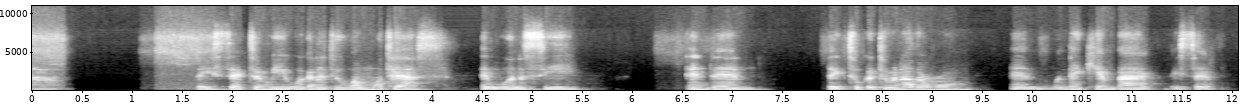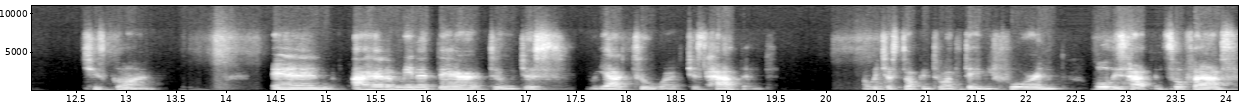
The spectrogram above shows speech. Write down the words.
uh, they said to me, we're gonna do one more test and we're gonna see. And then they took her to another room and when they came back, they said, she's gone. And I had a minute there to just react to what just happened. I was just talking to her the day before and all this happened so fast.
